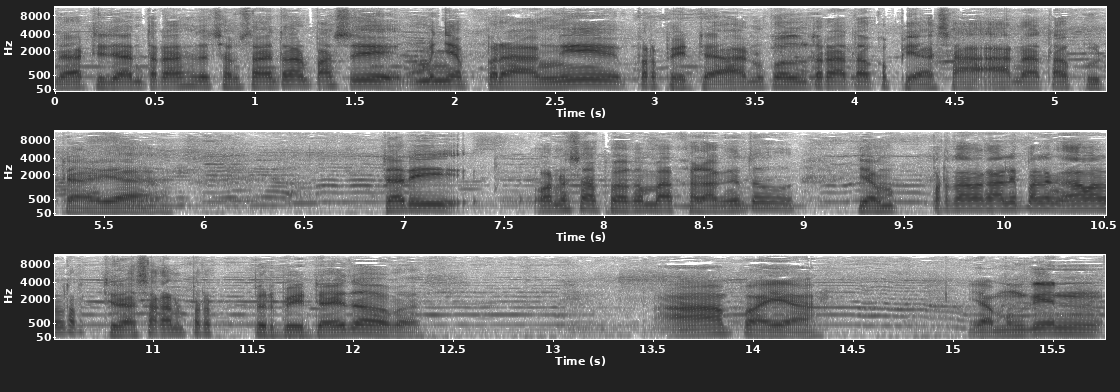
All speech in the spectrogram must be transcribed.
Nah di antara satu jam setengah itu kan pasti menyeberangi perbedaan kultur atau kebiasaan atau budaya. Dari Wonosobo ke Magelang itu yang pertama kali paling awal dirasakan per- berbeda itu apa, mas? Apa ya? Ya mungkin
